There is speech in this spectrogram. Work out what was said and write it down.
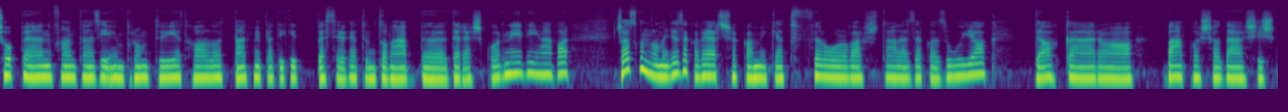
Chopin fantázi impromptőjét hallották, mi pedig itt beszélgetünk tovább Deres Kornéliával, és azt gondolom, hogy ezek a versek, amiket felolvastál, ezek az újak, de akár a bábhasadás is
